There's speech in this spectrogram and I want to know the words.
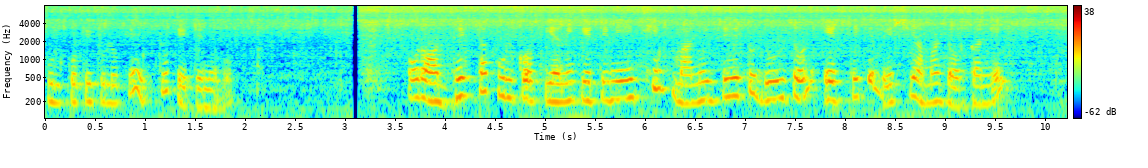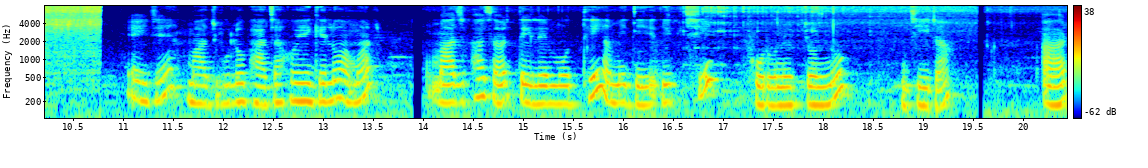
ফুলকপিগুলোকে একটু কেটে নেব। ওর অর্ধেকটা ফুলকপি আমি কেটে নিয়েছি। মানুষ যেহেতু দুজন এর থেকে বেশি আমার দরকার নেই। এই যে, মাছগুলো ভাজা হয়ে গেল আমার। মাছ ভাজার তেলের মধ্যেই আমি দিয়ে দিচ্ছি ফোড়নের জন্য জিরা আর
